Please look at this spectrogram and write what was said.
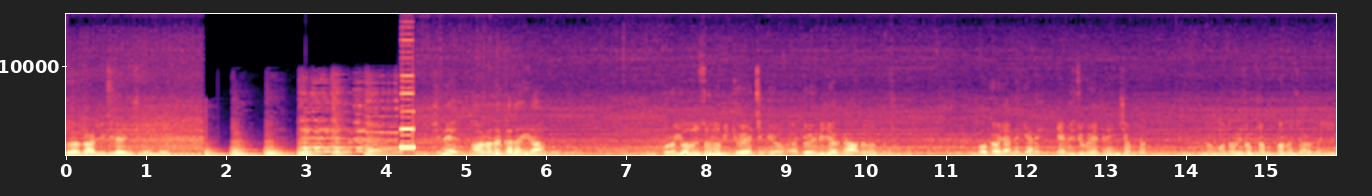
Burası rallicilerin işi benim. Şimdi anladığım kadarıyla bu yolun sonu bir köye çıkıyor. Ya, köyü biliyorum ya adını unuttum. O köyden de geri Gebze Cumhuriyeti'ne iniş yapacağım. Ben motoru çok çabuk kullanacağım harbiden ya.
